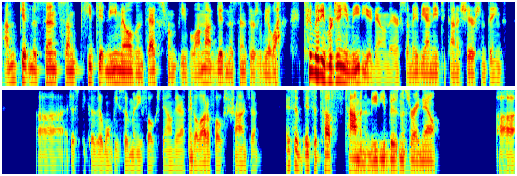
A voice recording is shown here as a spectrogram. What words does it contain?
I'm getting the sense I'm keep getting emails and texts from people. I'm not getting the sense there's gonna be a lot too many Virginia media down there. So maybe I need to kind of share some things uh, just because there won't be so many folks down there. I think a lot of folks are trying to it's a it's a tough time in the media business right now. Uh,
